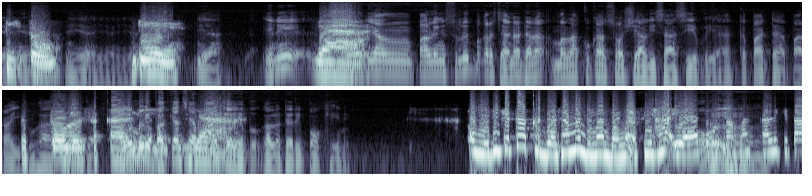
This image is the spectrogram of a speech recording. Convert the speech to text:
iya. Gitu. Iya iya iya. Iya. Ini Ya. yang paling sulit pekerjaan adalah melakukan sosialisasi Bu ya kepada para ibu hamil. ya. Ini melibatkan siapa Ya. aja ya Bu kalau dari Pogi ini? Oh jadi kita kerjasama dengan banyak pihak ya, Oh, terutama iya. sekali kita.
